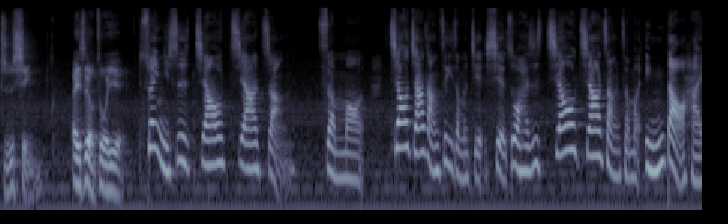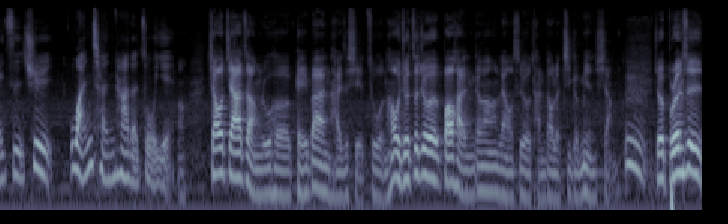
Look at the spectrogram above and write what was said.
执行。也是有作业，所以你是教家长怎么教家长自己怎么写写作，还是教家长怎么引导孩子去完成他的作业？啊，教家长如何陪伴孩子写作，然后我觉得这就包含刚刚梁老师有谈到了几个面向，嗯，就不论是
